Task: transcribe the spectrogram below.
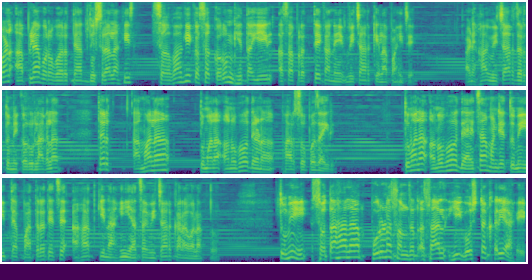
पण आपल्याबरोबर त्यात दुसऱ्यालाही सहभागी कसं करून घेता येईल असा प्रत्येकाने विचार केला पाहिजे. आणि हा विचार जर तुम्ही करू लागलात तर आम्हाला तुम्हाला अनुभव देणं फार सोपं जाईल. तुम्हाला अनुभव द्यायचा म्हणजे तुम्ही त्या पात्रतेचे आहात की नाही याचा विचार करावा लागतो. तुम्ही स्वतःला पूर्ण समजत असाल ही गोष्ट खरी आहे.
